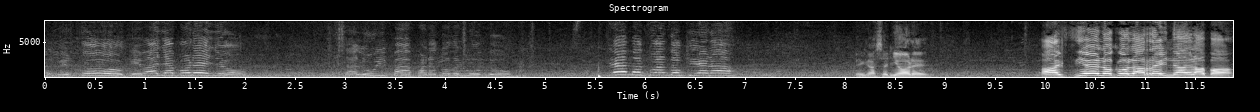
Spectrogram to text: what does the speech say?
Alberto, que vaya por ello. Salud y paz para todo el mundo. Llama cuando quiera. Venga, señores. Al cielo con la reina de la paz.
